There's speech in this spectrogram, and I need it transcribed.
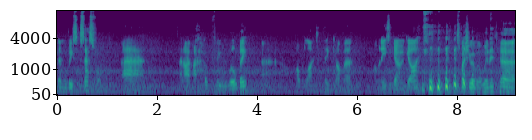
then we'll be successful. Uh, and I, I, hopefully we will be. Uh, I would like to think I'm a I'm an easygoing guy, especially when we're winning. Uh,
